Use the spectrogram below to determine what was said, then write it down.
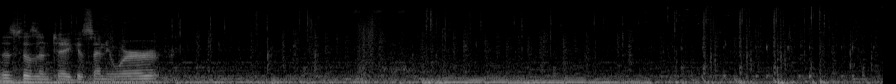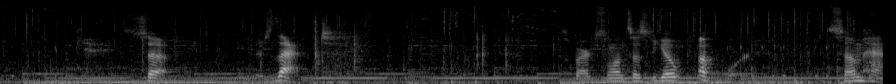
This doesn't take us anywhere. So, uh, there's that. Sparx wants us to go upward. Somehow.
